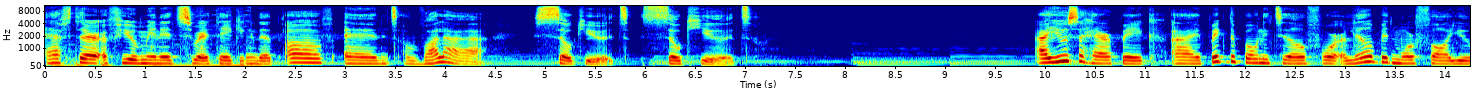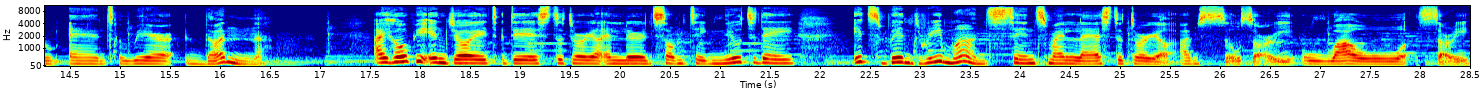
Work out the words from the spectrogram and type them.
After a few minutes, we're taking that off and voila! So cute, so cute. I use a hair pick. I pick the ponytail for a little bit more volume and we're done. I hope you enjoyed this tutorial and learned something new today. it's been three months since my last tutorial. I'm so sorry. Wow, sorry.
